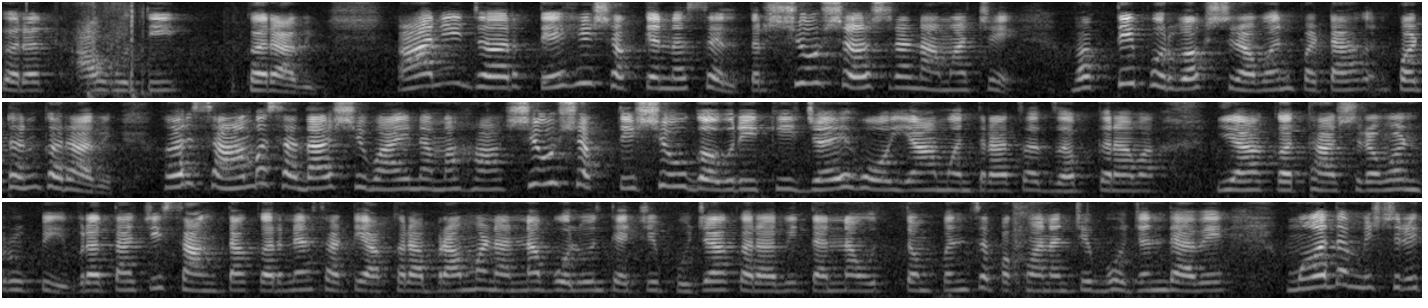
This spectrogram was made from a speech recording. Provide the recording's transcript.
करत आहुती करावी. आणि जर तेही शक्य नसेल तर शिवसहस्र नामाचे भक्तिपूर्वक श्रवण पटा पठन करावे. हर सांब सदा शिवाय नमहा शिवशक्ती शिव गौरी की जय हो या मंत्राचा जप करावा. या कथा श्रवण रूपी व्रताची सांगता करण्यासाठी अकरा ब्राह्मणांना बोलवून त्याची पूजा करावी. त्यांना उत्तम पंचपक्वानांचे भोजन द्यावे. मध मिश्रित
